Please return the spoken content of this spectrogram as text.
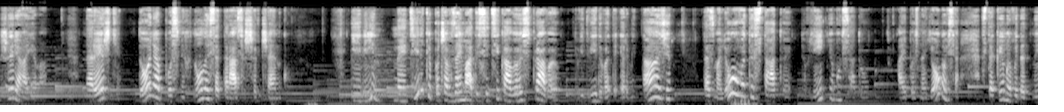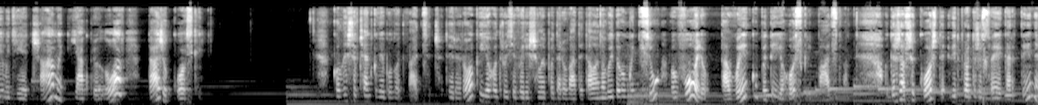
Ширяєва. Нарешті доля посміхнулася Тарасу Шевченку. І він не тільки почав займатися цікавою справою, відвідувати ермітажі та змальовувати статуї в літньому саду, а й познайомився з такими видатними діячами, як Брюлов та Жуковський. Коли Шевченкові було 24 роки, його друзі вирішили подарувати талановитому митцю волю та викупити його з кріпацтва. Одержавши кошти від продажу своєї картини,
